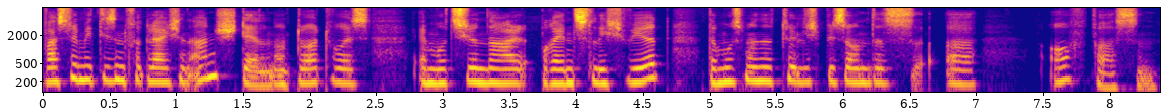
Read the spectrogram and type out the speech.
was wir mit diesen Vergleichen anstellen. Und dort, wo es emotional brenzlig wird, da muss man natürlich besonders äh, aufpassen.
